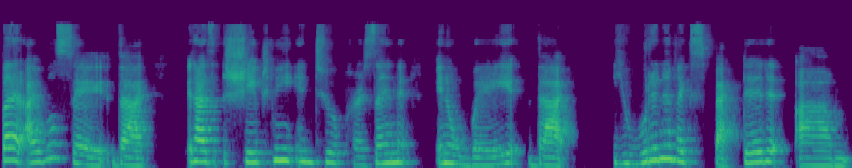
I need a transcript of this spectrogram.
but i will say that it has shaped me into a person in a way that you wouldn't have expected um,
